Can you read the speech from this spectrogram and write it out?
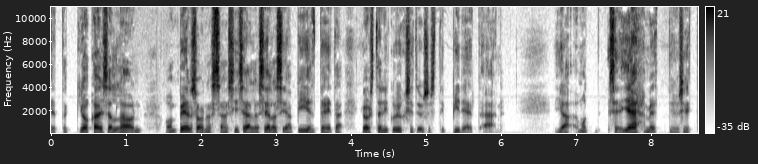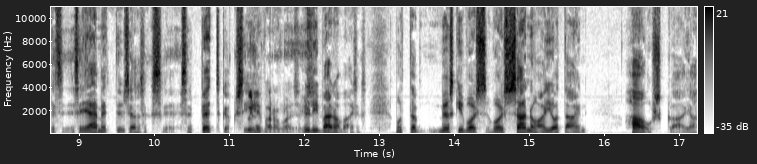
että jokaisella on, on persoonassaan sisällä sellaisia piirteitä, joista niin kuin yksityisesti pidetään – ja, mutta se jähmettyy sitten, se jähmettyy sellaiseksi se pötköksi. Ylivarovaiseksi. Ylivarovaiseksi. Mutta myöskin voisi vois sanoa jotain hauskaa ja,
